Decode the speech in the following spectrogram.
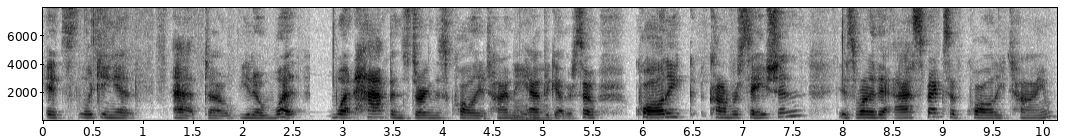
It's looking at at uh, you know what what happens during this quality time that you have together. So quality conversation is one of the aspects of quality time.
